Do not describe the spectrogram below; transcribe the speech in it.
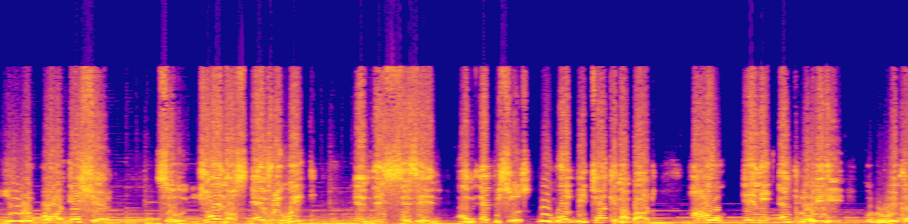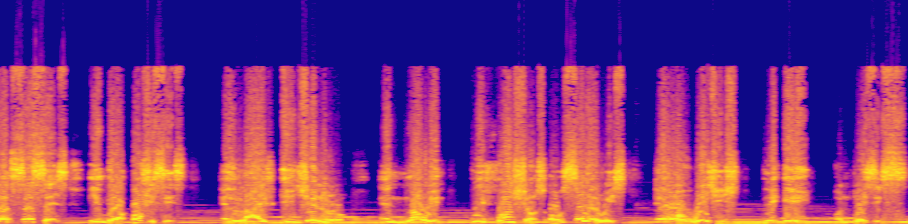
Europe, or Asia. So join us every week. In this season and episodes, we will be talking about how any employee could record success in their offices and life in general, and knowing the functions of salaries or wages they gain on basis.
